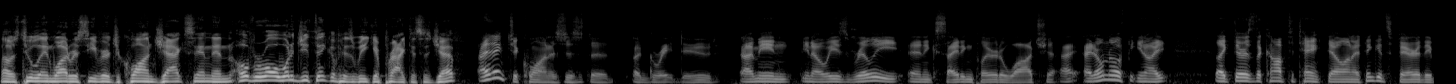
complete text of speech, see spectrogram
That was Tulane wide receiver Jha'Quan Jackson. And overall, what did you think of his week at practices, Jeff? I think Jha'Quan is just a, a great dude. I mean, you know, he's really an exciting player to watch. I, I don't know if, you know, I like there's the comp to Tank Dell, and I think it's fair. They,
